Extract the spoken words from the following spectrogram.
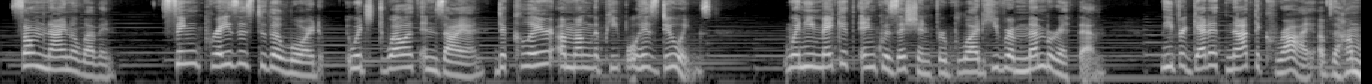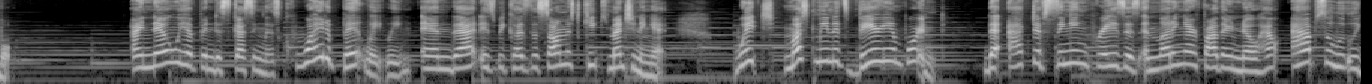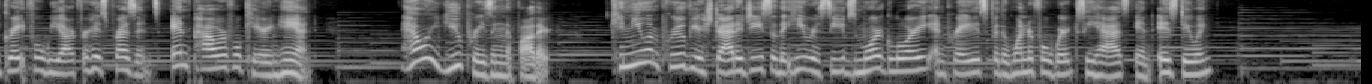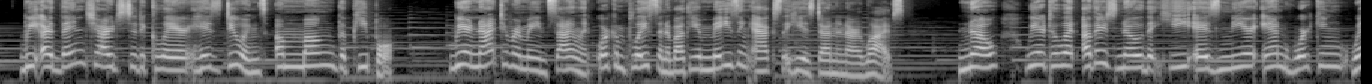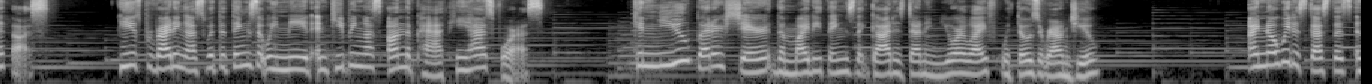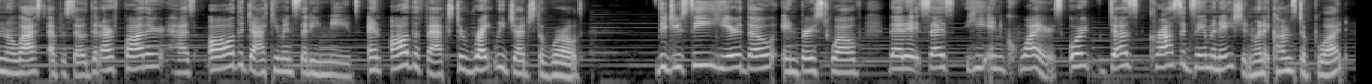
Psalm 9:11 Sing praises to the Lord, which dwelleth in Zion, declare among the people his doings. When he maketh inquisition for blood, he remembereth them. He forgetteth not the cry of the humble. I know we have been discussing this quite a bit lately, and that is because the psalmist keeps mentioning it, which must mean it's very important. The act of singing praises and letting our Father know how absolutely grateful we are for His presence and powerful caring hand. How are you praising the Father? Can you improve your strategy so that He receives more glory and praise for the wonderful works He has and is doing? We are then charged to declare His doings among the people. We are not to remain silent or complacent about the amazing acts that He has done in our lives. No, we are to let others know that He is near and working with us. He is providing us with the things that we need and keeping us on the path He has for us. Can you better share the mighty things that God has done in your life with those around you? I know we discussed this in the last episode that our Father has all the documents that He needs and all the facts to rightly judge the world. Did you see here, though, in verse 12, that it says he inquires or does cross examination when it comes to blood?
